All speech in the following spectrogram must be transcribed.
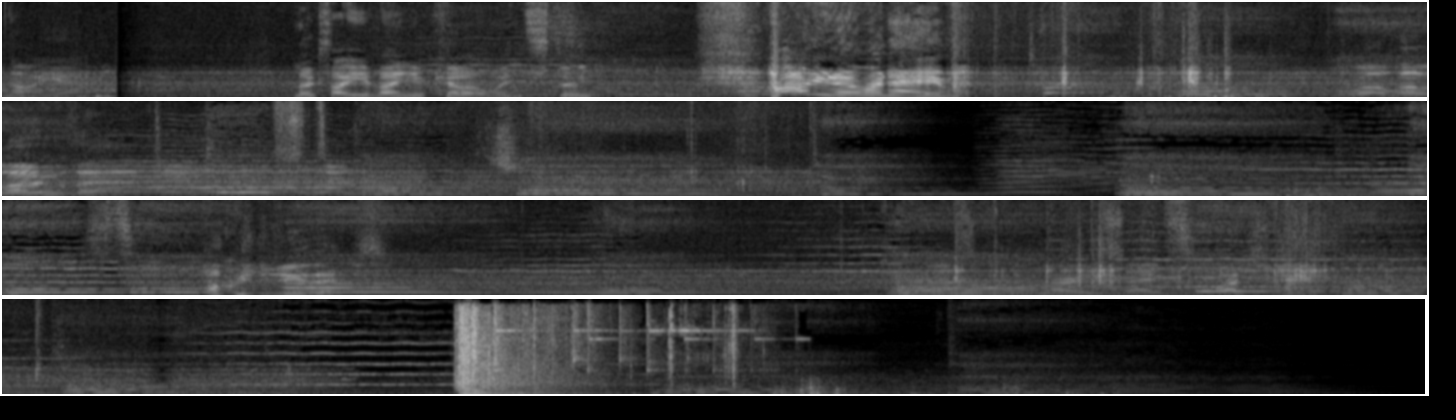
Not yet. Looks like you've found your killer, Winston. How do you know my name? Well, hello there, dear Winston. How could you do this? That's a very safe question.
